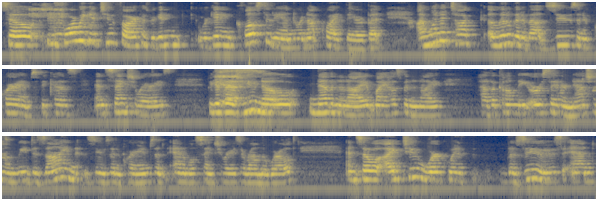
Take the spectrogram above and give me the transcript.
So before we get too far, because we're getting we're getting close to the end, we're not quite there, but I want to talk a little bit about zoos and aquariums because and sanctuaries, because Yes. as you know, Nevin and I, my husband and I, have a company, Ursa International, and we design zoos and aquariums and animal sanctuaries around the world. And so I too work with the zoos, and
